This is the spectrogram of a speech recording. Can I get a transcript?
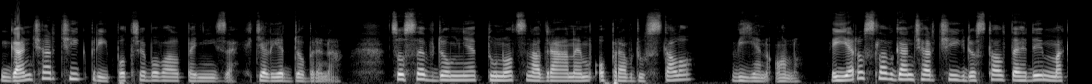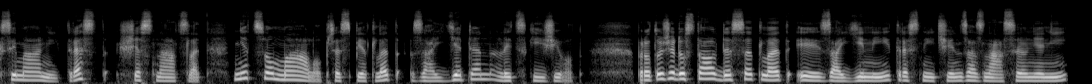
Gančarčík prý potřeboval peníze, chtěl jet do Brna. Co se v domě tu noc nad ránem opravdu stalo, ví jen on. Jaroslav Gančarčík dostal tehdy maximální trest 16 let, něco málo přes pět let za jeden lidský život. Protože dostal 10 let i za jiný trestný čin za znásilnění,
